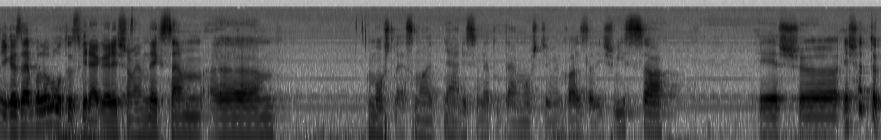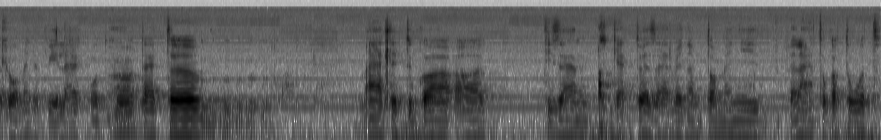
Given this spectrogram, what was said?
igazából a Lotus virágőre sem emlékszem. Most lesz majd nyári szünet után, most jövünk azzal is vissza. És, és hát tök jól megy a queerlife.co, Aha. tehát átléptük a, a 12 ezer, vagy nem tudom mennyi látogatót.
